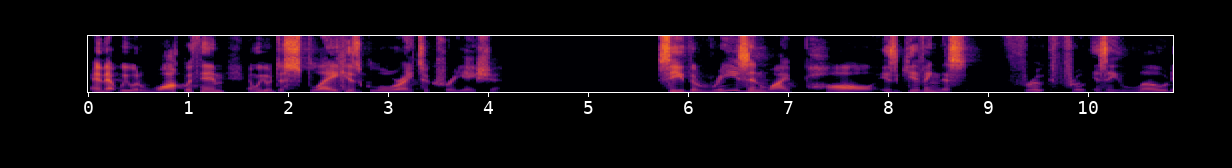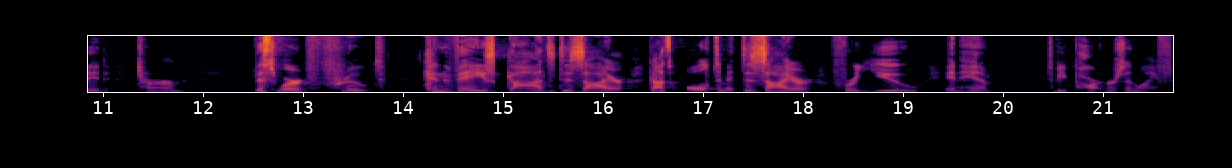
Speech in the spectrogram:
and that we would walk with him, and we would display his glory to creation. See, the reason why Paul is giving this fruit, fruit is a loaded term. This word fruit conveys God's desire, God's ultimate desire for you in him to be partners in life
